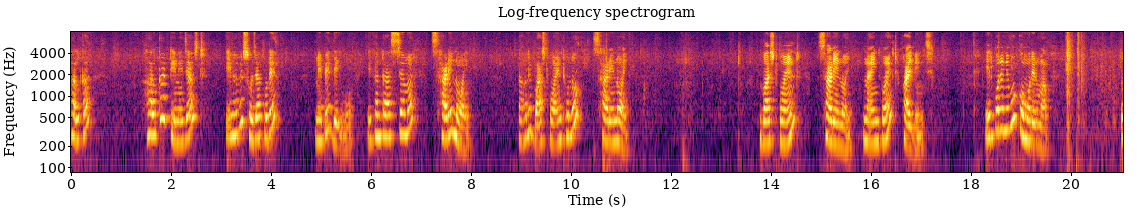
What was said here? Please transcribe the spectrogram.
হালকা হালকা টেনে জাস্ট এইভাবে সোজা করে মেপে দেখব। এখানটা আসছে আমার সাড়ে নয়। তাহলে বাস্ট পয়েন্ট হলো সাড়ে নয়। বাস্ট পয়েন্ট সাড়ে নয় নাইন পয়েন্ট ফাইভ ইঞ্চ এরপরে নেব কোমরের মাপ। তো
